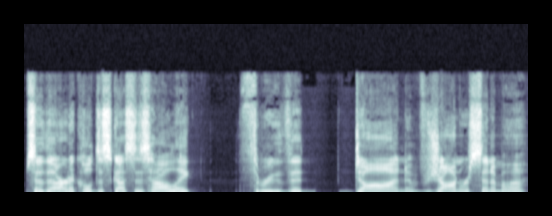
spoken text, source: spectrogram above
so the article discusses how, like, through the dawn of genre cinema,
